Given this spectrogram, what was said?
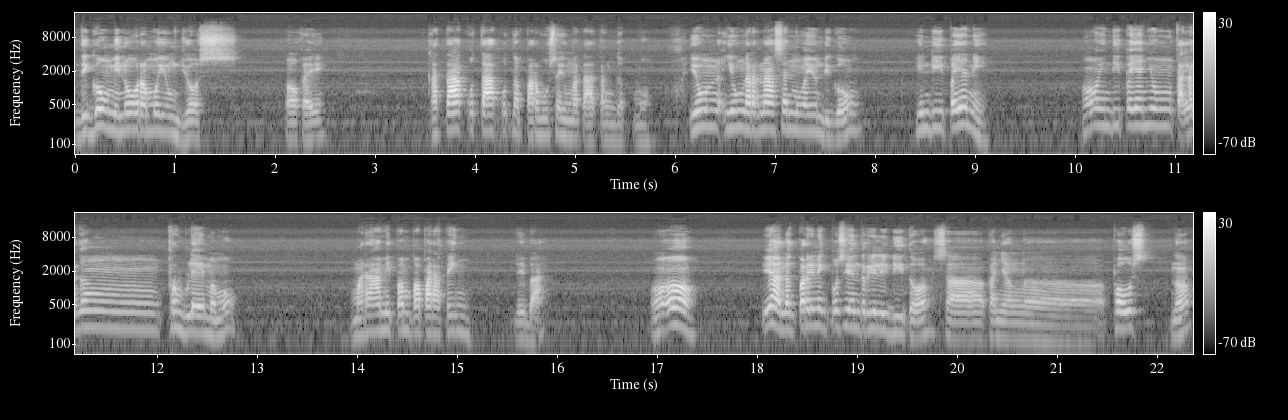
Digong minura mo yung Diyos. Okay? Katakot-takot na parusa yung matatanggap mo. Yung yung naranasan mo ngayon, Digong, hindi pa yan eh. Oh, hindi pa yan yung talagang problema mo. Marami pang paparating, 'di ba? Oo. Yan, nagparinig po si Enrile dito sa kanyang ah, post, no?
